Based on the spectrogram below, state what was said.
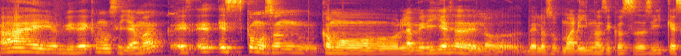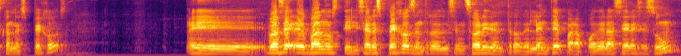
Ay, olvidé cómo se llama. Es, es- es como son. Como la mirilla esa de, lo- de los submarinos y cosas así, que es con espejos. Eh, va a ser- van a utilizar espejos dentro del sensor y dentro del lente para poder hacer ese zoom.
